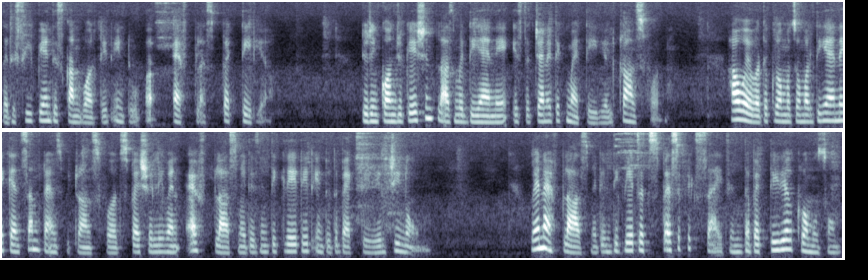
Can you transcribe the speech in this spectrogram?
the recipient is converted into a F plus bacteria. During conjugation, plasmid DNA is the genetic material transferred. However, the chromosomal DNA can sometimes be transferred, especially when F plasmid is integrated into the bacterial genome. When F plasmid integrates at specific sites in the bacterial chromosome,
